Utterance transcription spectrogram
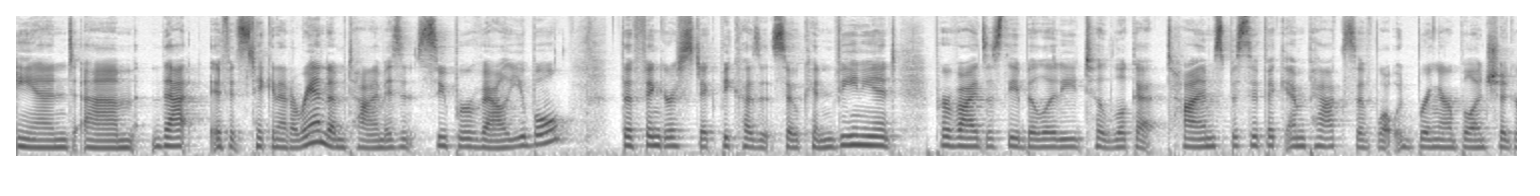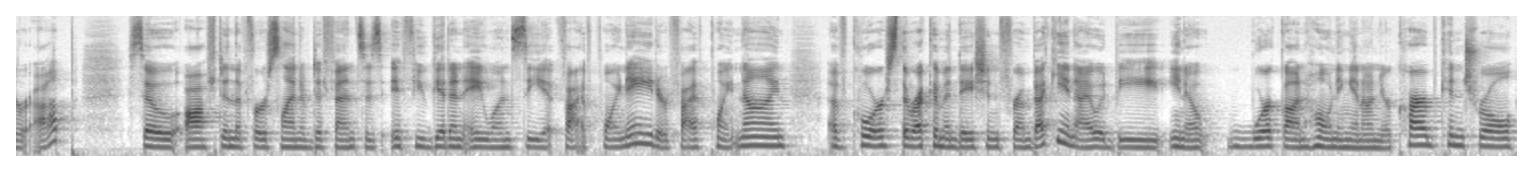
And um, that, if it's taken at a random time, isn't super valuable. The finger stick, because it's so convenient, provides us the ability to look at time specific impacts of what would bring our blood sugar up. So often the first line of defense is if you get an A1C at 5.8 or 5.9, of course, the recommendation from Becky and I would be, you know, work on honing in on your carb control,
